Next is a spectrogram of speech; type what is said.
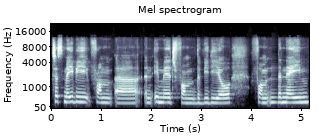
just maybe from uh, an image, from the video, from the name.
